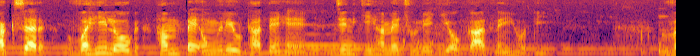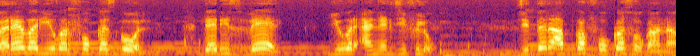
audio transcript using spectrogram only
अक्सर वही लोग हम पे उंगली उठाते हैं, जिनकी हमें छूने की औकात नहीं होती। Wherever your focus goal there is where your energy flow जिधर आपका फोकस होगा ना,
